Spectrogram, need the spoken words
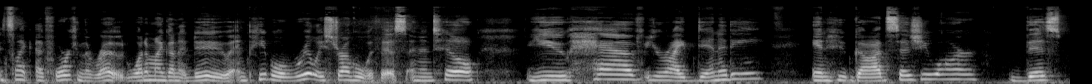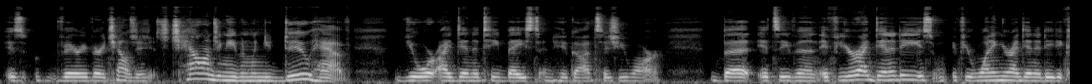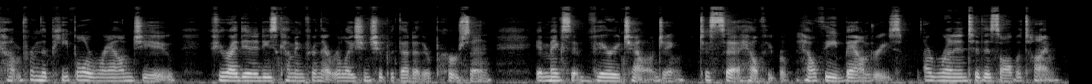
it's like a fork in the road. What am I going to do? And people really struggle with this. And until you have your identity in who God says you are, this is very, very challenging. It's challenging even when you do have your identity based in who God says you are. But it's even if your identity is if you're wanting your identity to come from the people around you if your identity is coming from that relationship with that other person it makes it very challenging to set healthy healthy boundaries. I run into this all the time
